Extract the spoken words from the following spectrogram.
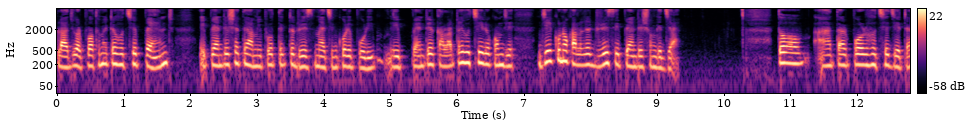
প্লাজো, আর প্রথমে এটা হচ্ছে প্যান্ট। এই প্যান্টের সাথে আমি প্রত্যেকটা ড্রেস ম্যাচিং করে পরি। এই প্যান্টের কালারটাই হচ্ছে এরকম যে যে কোনো কালারের ড্রেস এই প্যান্টের সঙ্গে যায়। তো তারপর হচ্ছে যেটা,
